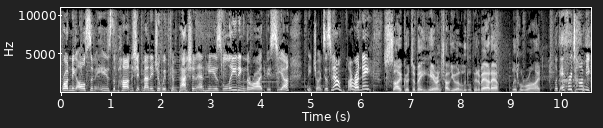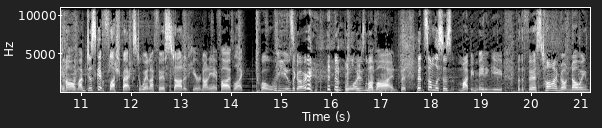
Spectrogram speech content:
Rodney Olsen is the partnership manager with Compassion, and he is leading the ride this year. And he joins us now. Hi, Rodney. So good to be here and tell you a little bit about our little ride. Look, every time you come, I just get flashbacks to when I first started here at 98.5, like 12 years ago. it blows my mind. But, but some listeners might be meeting you for the first time, not knowing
